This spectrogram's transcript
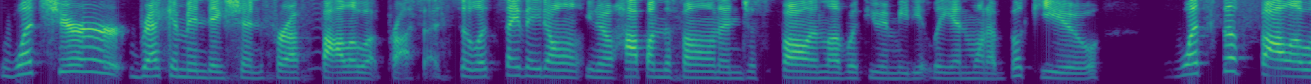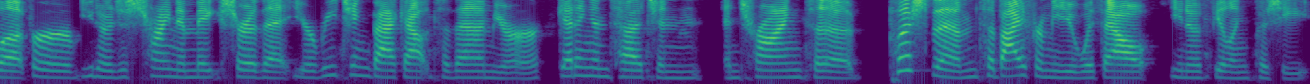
What's your recommendation for a follow up process? So let's say they don't, you know, hop on the phone and just fall in love with you immediately and want to book you. What's the follow up for, you know, just trying to make sure that you're reaching back out to them, you're getting in touch and and trying to push them to buy from you without, you know, feeling pushy?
